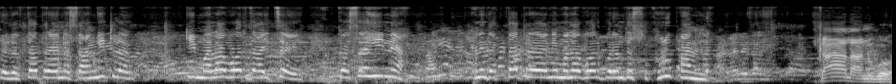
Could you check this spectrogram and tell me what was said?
दत्तात्रयानं सांगितलं की मला वर जायचं आहे कसंही न्या. आणि दत्तात्रयाने मला वरपर्यंत सुखरूप आणलं. काय आला अनुभव?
